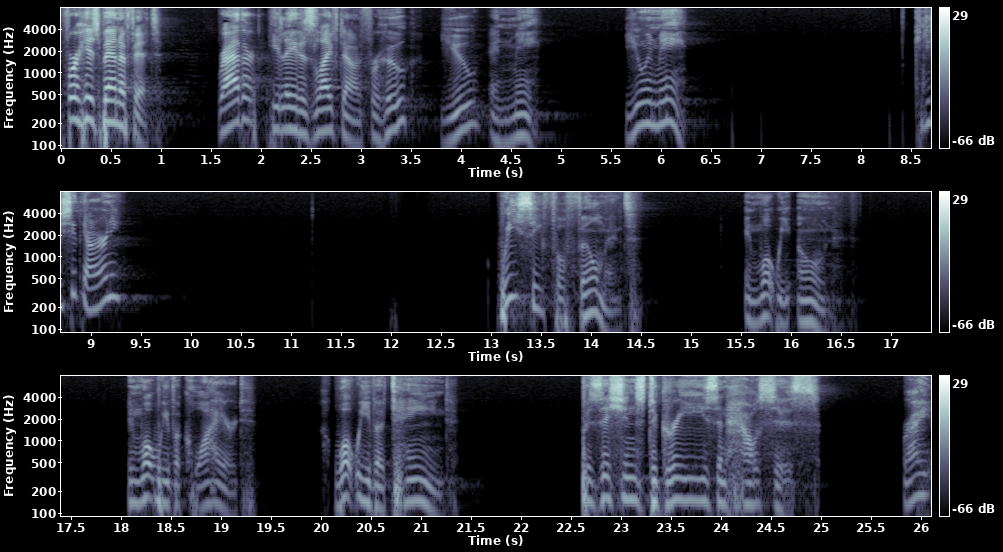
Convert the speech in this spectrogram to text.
for his benefit. Rather, he laid his life down for who? You and me. You and me. Can you see the irony? We see fulfillment in what we own, in what we've acquired, what we've attained positions, degrees, and houses, right?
